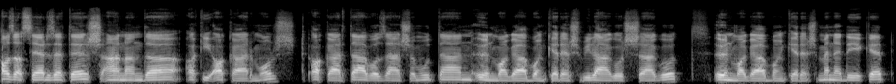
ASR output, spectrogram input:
Az a szerzetes, Ánanda, aki akár most, akár távozásom után önmagában keres világosságot, önmagában keres menedéket,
